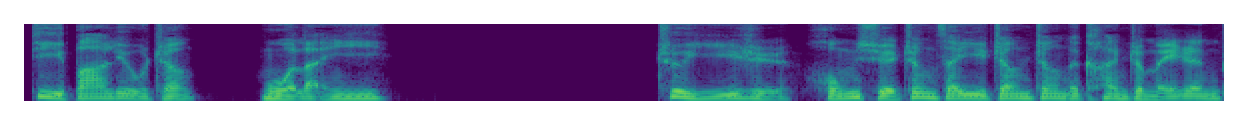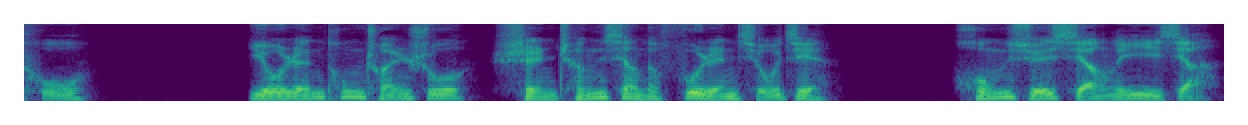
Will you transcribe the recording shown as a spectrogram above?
第八六章墨兰一。这一日，红雪正在一张张的看着美人图。有人通传说沈丞相的夫人求见。红雪想了一下，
